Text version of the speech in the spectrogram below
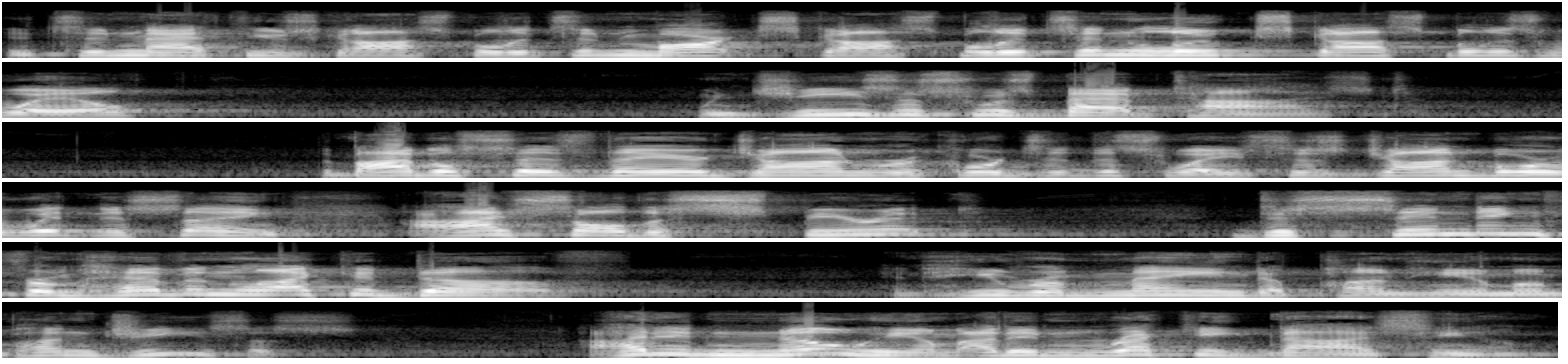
It's in Matthew's gospel, it's in Mark's gospel, it's in Luke's gospel as well. When Jesus was baptized, the Bible says there, John records it this way. He says, John bore witness saying, I saw the Spirit descending from heaven like a dove, and he remained upon him, upon Jesus. I didn't know him, I didn't recognize him.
